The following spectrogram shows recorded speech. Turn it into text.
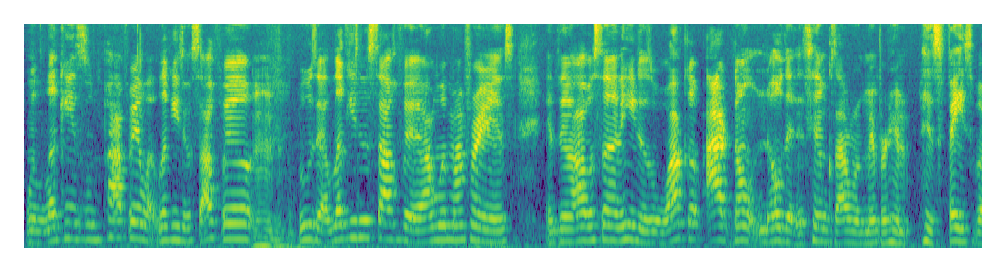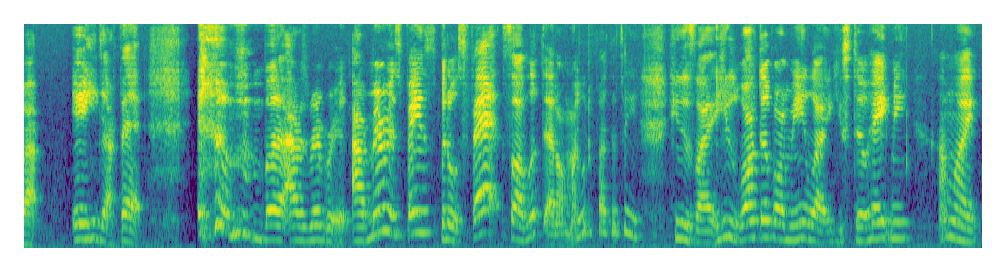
when Lucky's was popping, like Lucky's in Southfield. Mhm. We was at Lucky's in Southfield. I'm with my friends, and then all of a sudden he just walk up. I don't know that it's him because I don't remember him his face, but I, and he got fat. but I remember it. I remember his face, but it was fat. So I looked at him I'm like, "Who the fuck is he?" He was like, he just walked up on me like, "You still hate me?" I'm like.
